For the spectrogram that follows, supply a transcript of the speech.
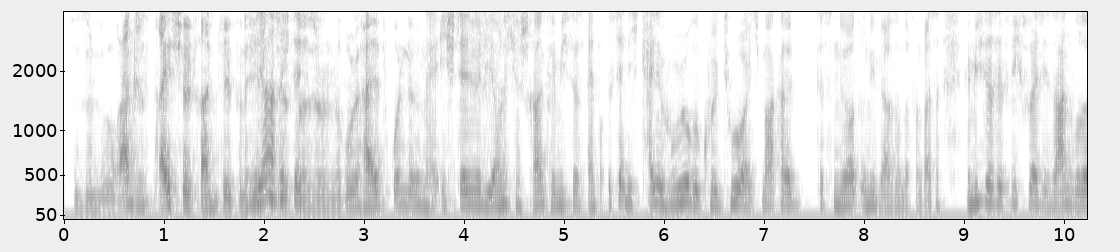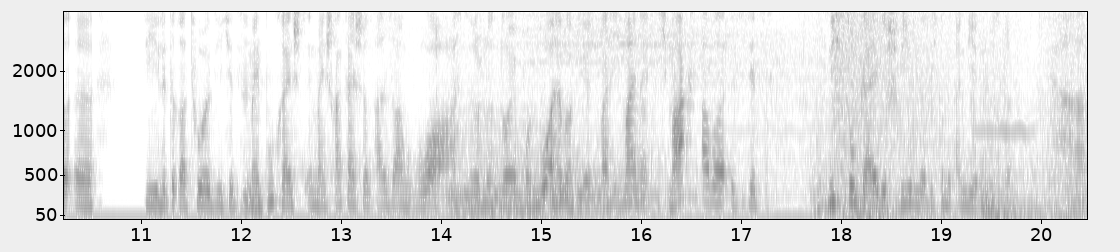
so, so ein oranges Preisschild dran klebt, so ein Ja, hässliches, richtig. so eine ru- halbrundes. Nee, ich stelle mir die auch nicht in den Schrank. Für mich ist das einfach, ist ja nicht keine höhere Kultur. Ich mag halt das Nerd-Universum davon, weißt du? Für mich ist das jetzt nicht so, dass ich sagen würde, äh, die Literatur, die ich jetzt in Mhm. mein Buch rein, in meinen Schrank reinstelle und alle sagen, wow, hast du doch schon das Neue von Warhammer gelesen? Du, ich meine, ich mag's, aber es ist jetzt nicht so geil geschrieben, dass ich damit angehen müsste. Ja,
